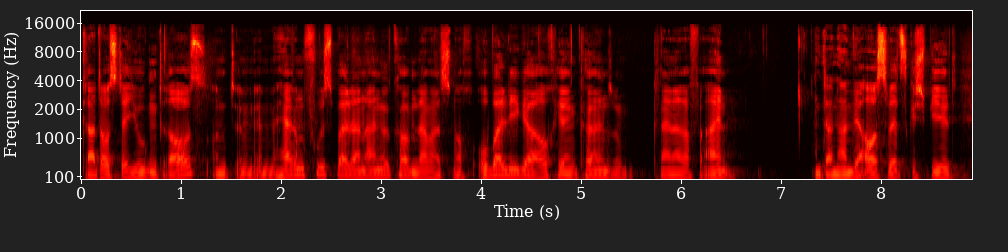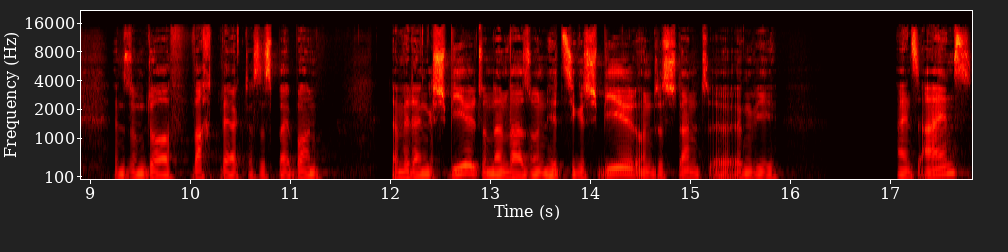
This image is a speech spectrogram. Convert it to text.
gerade aus der Jugend raus und im, im Herrenfußball dann angekommen, damals noch Oberliga, auch hier in Köln, so ein kleinerer Verein. Und dann haben wir auswärts gespielt in so einem Dorf, Wachtberg, das ist bei Bonn. Da haben wir dann gespielt und dann war so ein hitziges Spiel und es stand äh, irgendwie 1-1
